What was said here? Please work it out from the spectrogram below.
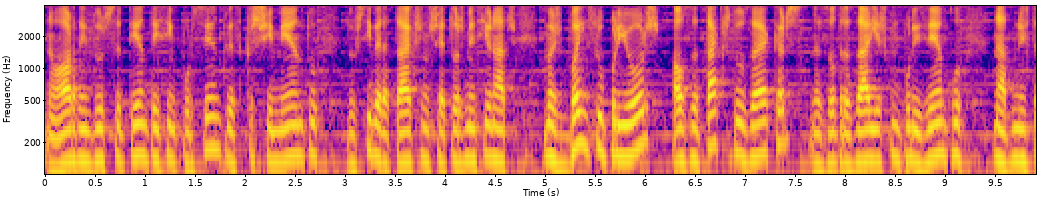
na ordem dos 75%, esse crescimento dos ciberataques nos setores mencionados, mas bem superiores aos ataques dos hackers nas outras áreas, como por exemplo na administração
